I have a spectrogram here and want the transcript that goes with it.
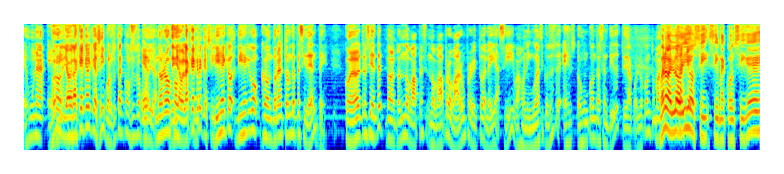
es una. es Bueno, una- y la verdad es que cree que sí, por eso está en consenso con eh, ella. no, no, con- la verdad es que cree que sí. Dije que, dije que con, con Donald Trump de presidente. Con el presidente, Donald Trump no va, a pres- no va a aprobar un proyecto de ley así, bajo ninguna circunstancia. Es, es un contrasentido y estoy de acuerdo con Tomás. Bueno, él lo O sea que- dijo, si, si me consigues,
